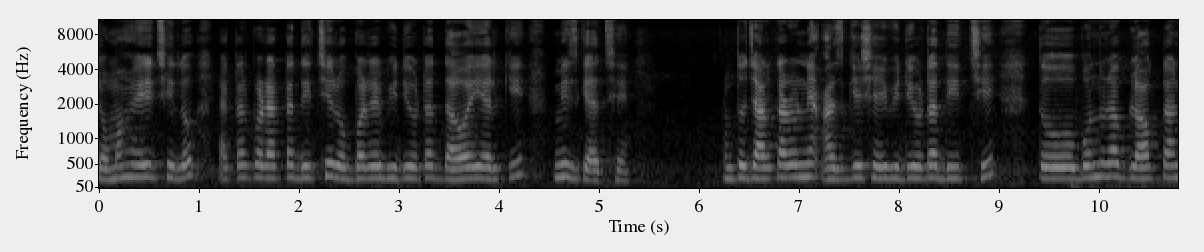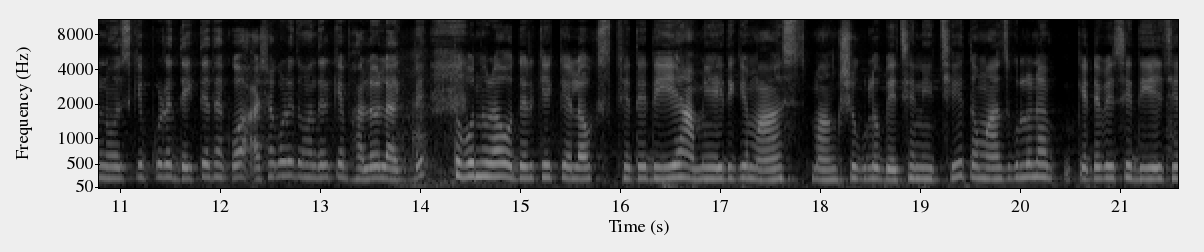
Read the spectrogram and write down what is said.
জমা হয়েছিল, একটার পর একটা দিচ্ছি, রোববারের ভিডিওটা দেওয়াই আর কি মিস গেছে। তো যার কারণে আজকে সেই ভিডিওটা দিচ্ছি। তো বন্ধুরা, ব্লগটা নো স্কিপ করে দেখতে থাকো। আশা করি তোমাদেরকে ভালো লাগবে। তো বন্ধুরা, ওদেরকে কেলক্স খেতে দিয়ে আমি এইদিকে মাছ, মাংসগুলো বেছে নিচ্ছি। তো মাছগুলো না কেটে বেছে দিয়েছে।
